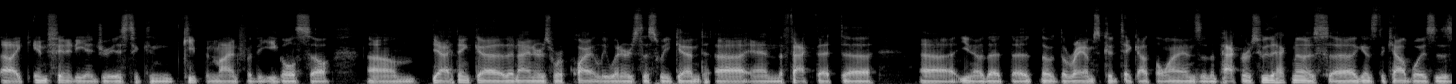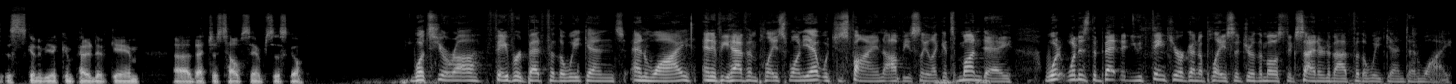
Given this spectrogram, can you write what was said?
like infinity injuries to can keep in mind for the Eagles. So, um, yeah, I think uh, the Niners were quietly winners this weekend, uh, and the fact that uh, you know that the, the, the Rams could take out the Lions and the Packers. Who the heck knows? Uh, against the Cowboys is is going to be a competitive game. Uh, that just helps San Francisco. What's your uh, favorite bet for the weekend and why? And if you haven't placed one yet, which is fine, obviously, like it's Monday, what what is the bet that you think you're going to place that you're the most excited about for the weekend and why?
